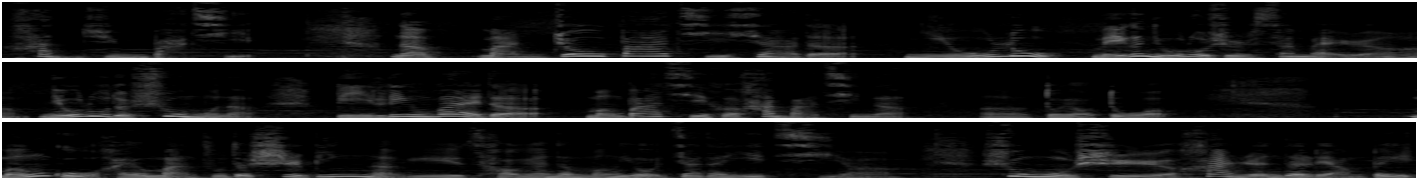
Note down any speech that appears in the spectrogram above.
汉军八旗。那满洲八旗下的牛录，每个牛录是三百人啊，牛录的数目呢，比另外的蒙八旗和汉八旗呢，呃，都要多。蒙古还有满族的士兵呢，与草原的盟友加在一起啊，数目是汉人的两倍，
